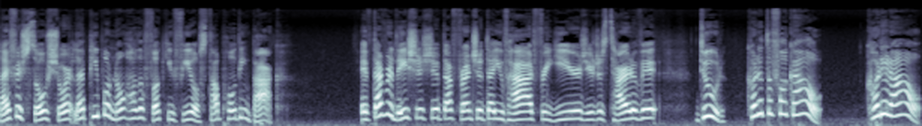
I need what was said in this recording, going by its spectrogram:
life is so short. Let people know how the fuck you feel. Stop holding back. If that relationship, that friendship that you've had for years, you're just tired of it, dude, cut it the fuck out. Cut it out.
